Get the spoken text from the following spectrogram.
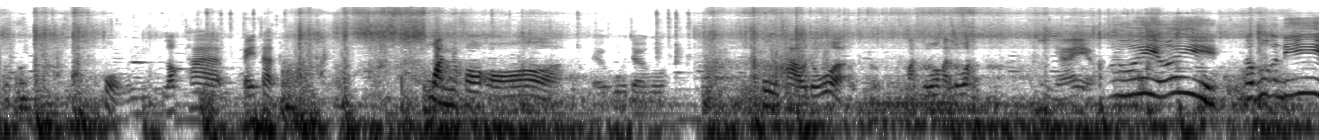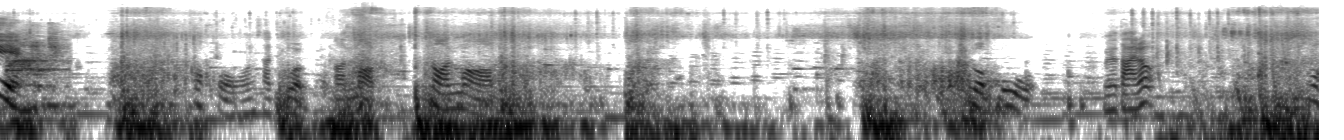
โอ้โหมันล็อกท่าไปะจัด วันฟออเจอกูเจอกูภูคาวโดอะมันรัวมันรัวนี่ไงเฮ้ยเฮ้ยเราพูดกันดีโอ้โหสัตว์กวบนอนหมอบ นอนหมอบรวบคู่มันจะตายแล้ว โอ้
